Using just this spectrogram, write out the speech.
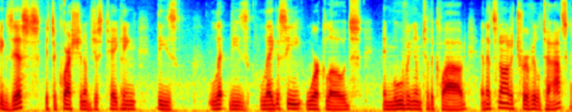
exists. It's a question of just taking these le- these legacy workloads and moving them to the cloud, and that's not a trivial task.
